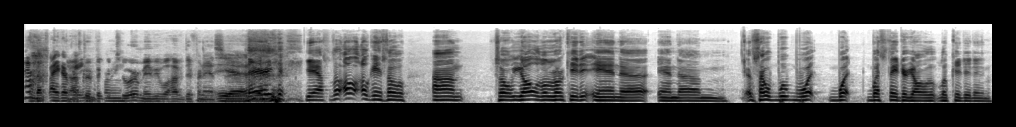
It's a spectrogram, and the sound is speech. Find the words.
So that's After a aggravating bigger for me. tour, maybe we'll have different answers. Yeah. There, yeah. So, oh, okay. So, um, so y'all are located in, uh, in, um, so wh- what, what, what state are y'all located in?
